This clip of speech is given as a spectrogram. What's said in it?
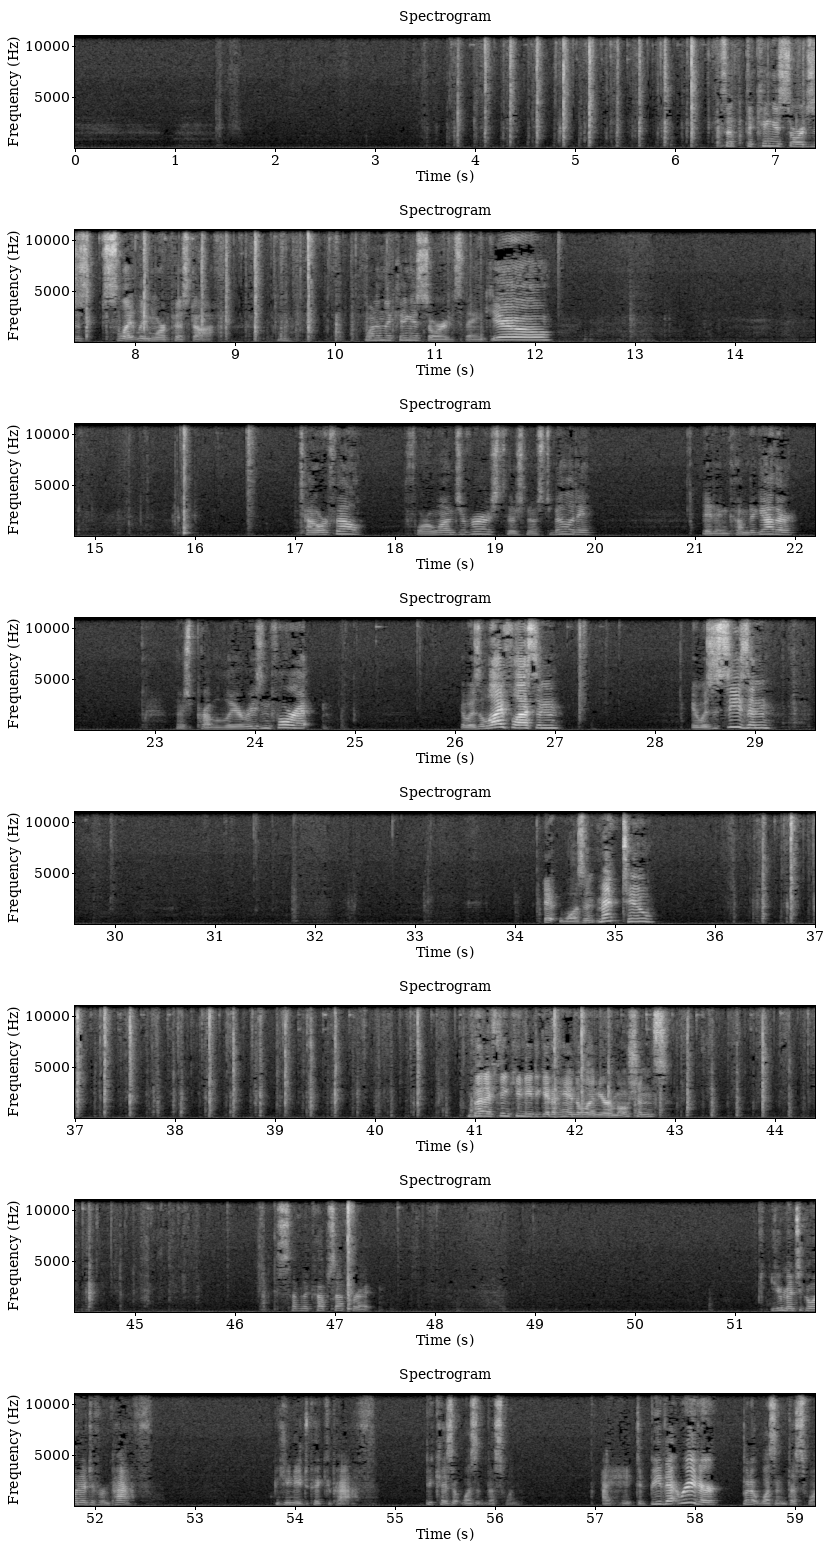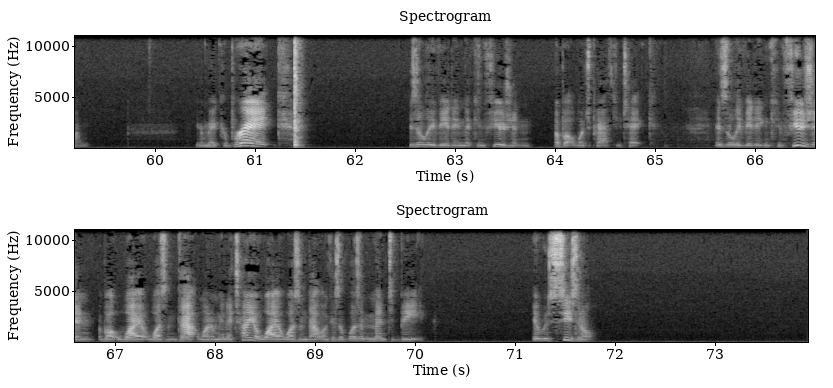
Except the King of Swords is slightly more pissed off. One in the King of Swords, thank you. Tower fell. Four wands reversed. There's no stability. They didn't come together. There's probably a reason for it. It was a life lesson. It was a season. It wasn't meant to. But I think you need to get a handle on your emotions. Seven of Cups upright. You're meant to go on a different path. You need to pick your path because it wasn't this one. I hate to be that reader, but it wasn't this one. Your make or break is alleviating the confusion about which path you take. Is alleviating confusion about why it wasn't that one. I'm going to tell you why it wasn't that one because it wasn't meant to be. It was seasonal.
